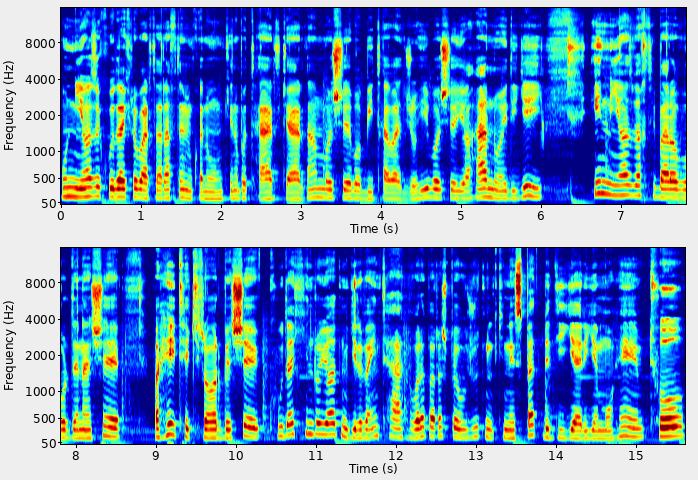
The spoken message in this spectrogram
اون نیاز کودک رو برطرف نمی‌کنه. ممکنه با ترد کردن باشه با بیتوجهی باشه یا هر نوع دیگه ای این نیاز وقتی برآورده نشه و هی تکرار بشه کودک این رو یاد می‌گیره و این طرحواره براش به وجود میاد که نسبت به دیگری مهم تو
